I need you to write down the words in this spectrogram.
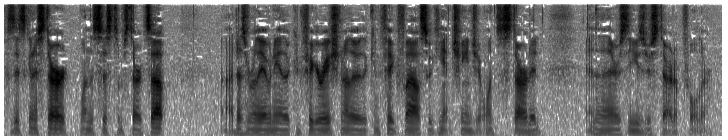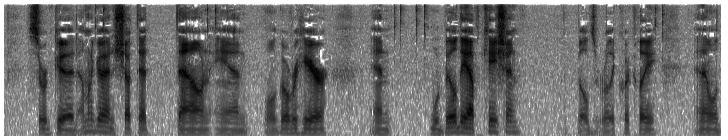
Because it's going to start when the system starts up. Uh, it doesn't really have any other configuration other than the config file, so we can't change it once it's started. And then there's the user startup folder. So we're good. I'm going to go ahead and shut that down, and we'll go over here, and we'll build the application. It builds it really quickly, and then we'll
